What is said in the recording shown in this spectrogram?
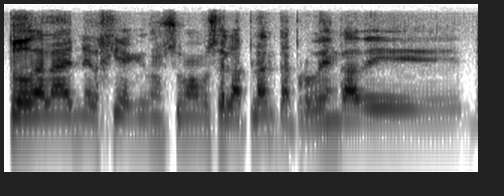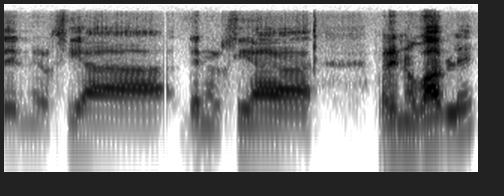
toda la energía que consumamos en la planta provenga de, de energía, de energía renovable.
